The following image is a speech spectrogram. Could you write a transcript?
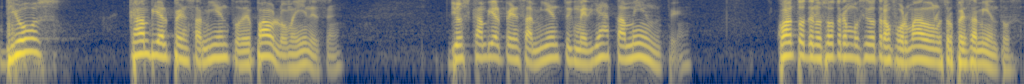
Dios cambia el pensamiento de Pablo, imagínense. Dios cambia el pensamiento inmediatamente. ¿Cuántos de nosotros hemos sido transformados en nuestros pensamientos?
